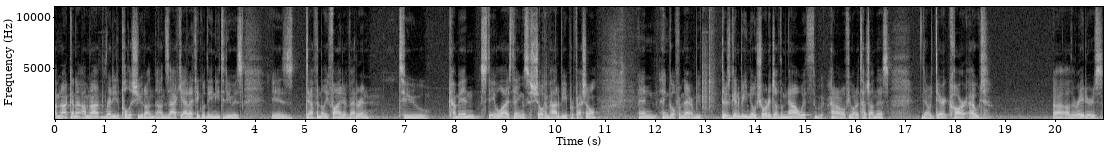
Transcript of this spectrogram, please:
I'm not gonna. I'm not ready to pull the chute on on Zach yet. I think what they need to do is is definitely find a veteran to come in, stabilize things, show him how to be a professional, and and go from there. We there's going to be no shortage of them now. With I don't know if you want to touch on this. You know, Derek Carr out uh, of the Raiders,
